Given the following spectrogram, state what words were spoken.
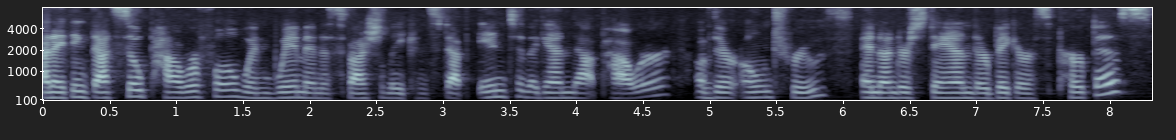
And I think that's so powerful when women, especially, can step into again that power of their own truth and understand their biggest purpose,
